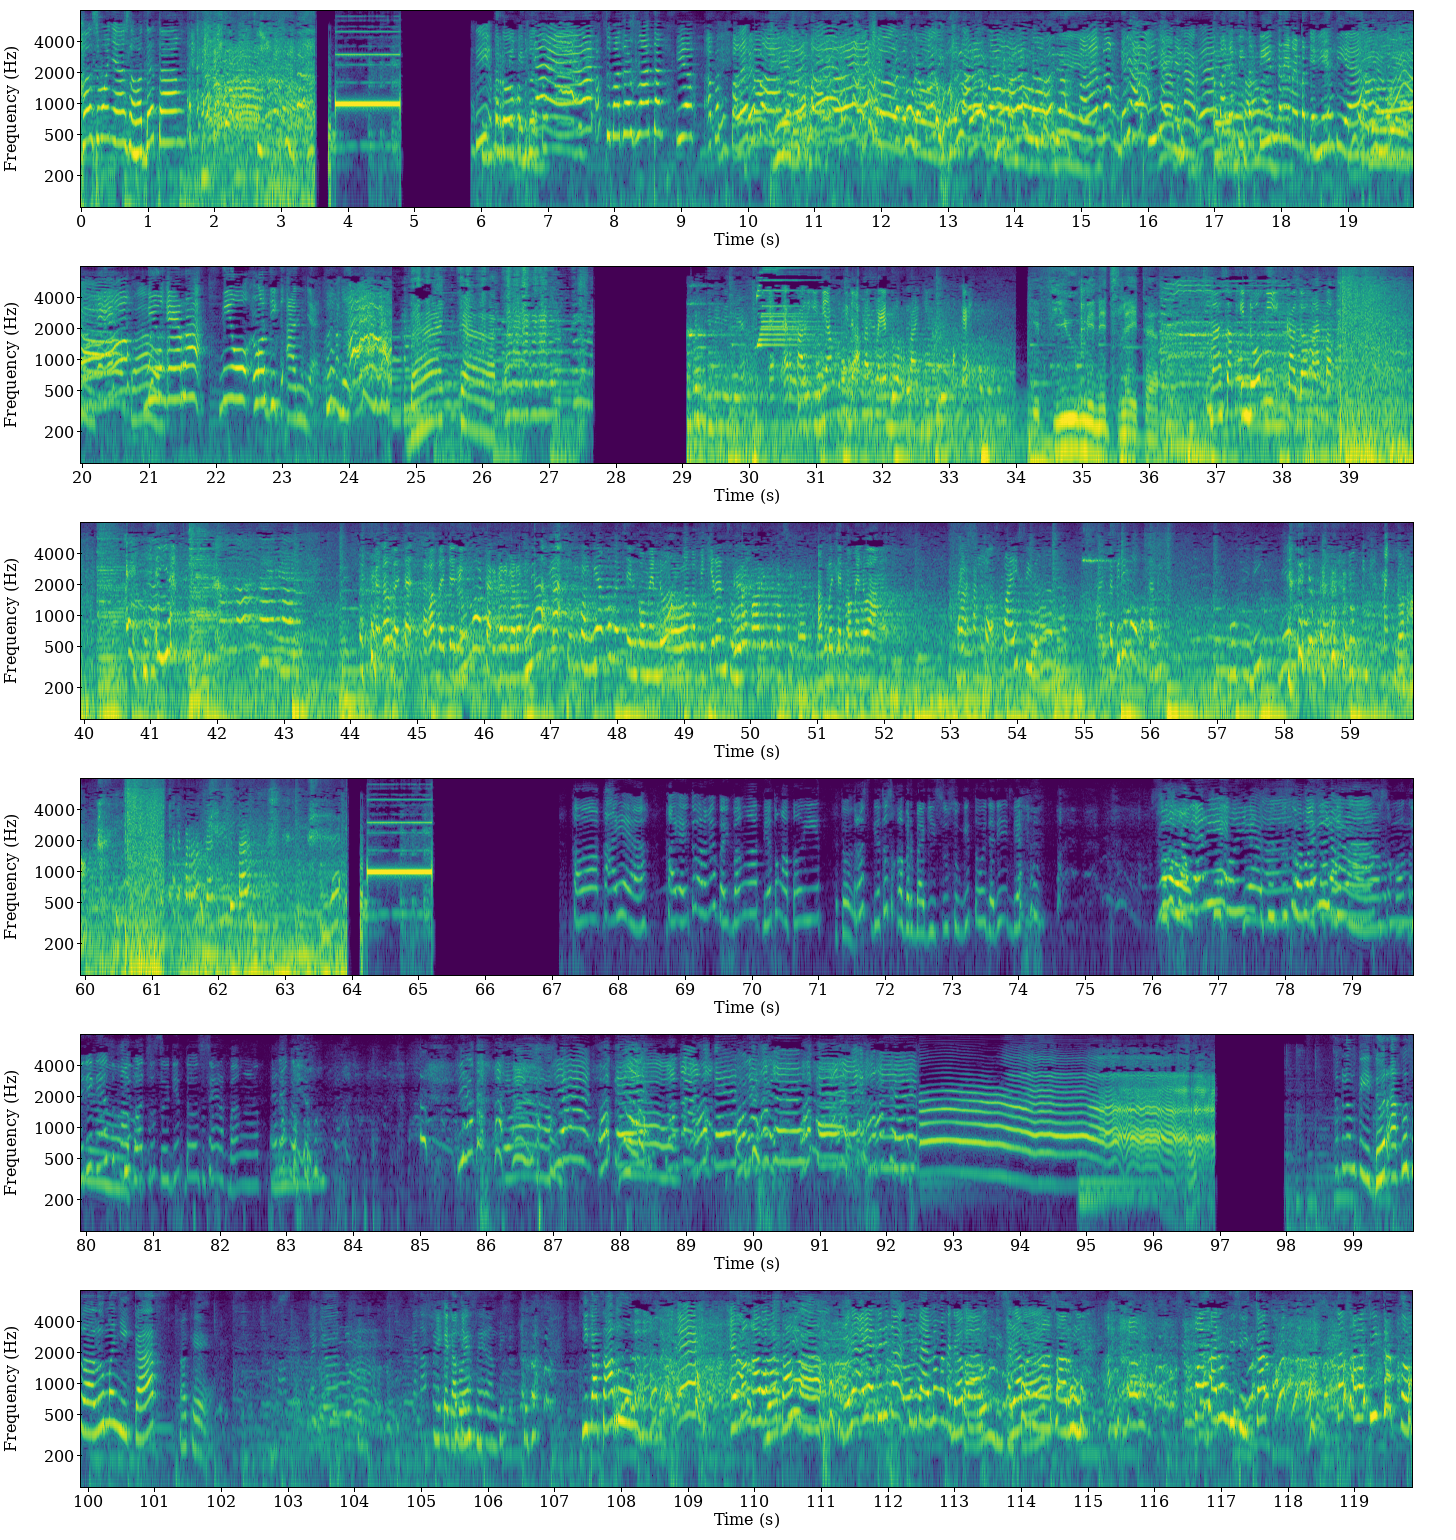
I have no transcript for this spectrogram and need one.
Halo semuanya, selamat datang. Di membawa keberuntungan. Sumatera Selatan, iya apa? Palembang. Udah paling Palembang, ini Ya, benar. Pada pinter-pinter ya member JKT ya. Wow. New era, new logic anja. SR ini aku tidak akan redor lagi, oke? A few minutes later. Masak Indomie kagak matang. Eh, iya. Kakak baca, kakak baca nih. motor gara-gara Enggak, Kak. Sumpah ini aku bacain komen doang, nggak kepikiran sumpah. klarifikasi klarifikasi. Aku bacain komen doang. Masak kok spicy banget. Tapi dia kalau tadi Mufidi dia mungkin McDonald. Ya Kak Aya itu orangnya baik banget dia tuh nggak pelit Betul. terus dia tuh suka berbagi susu gitu jadi dia Susu. strawberry Susu ini Iya, kan. susu strawberry iya. Iya, susu kotak. jadi dia Iya. suka buat susu gitu susunya enak banget enak Iya. Iya. Sebelum tidur aku selalu menyikat. Oke. Lanjut. Nyikat WC nanti. Nyikat sarung. Eh, emang apa? Buat apa? Udah, ayo cerita, cerita emang kan ada apa? Ada apa dengan sarung? Ada Kok sarung disikat? Tak salah sikat tuh.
